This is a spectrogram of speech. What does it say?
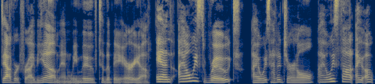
dad worked for IBM and we moved to the Bay Area. And I always wrote I always had a journal. I always thought I oh,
